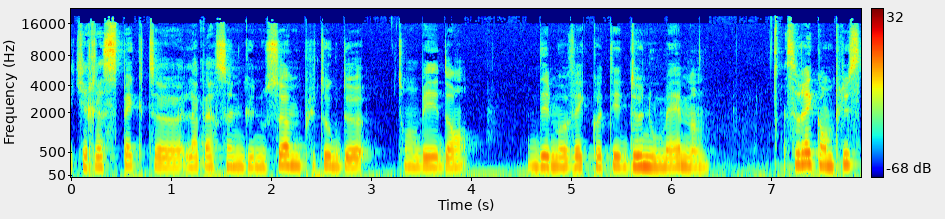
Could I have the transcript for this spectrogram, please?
et qui respectent euh, la personne que nous sommes plutôt que de tomber dans des mauvais côtés de nous-mêmes. C'est vrai qu'en plus,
